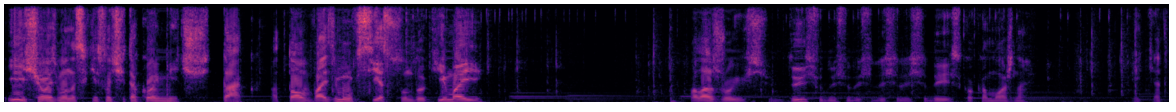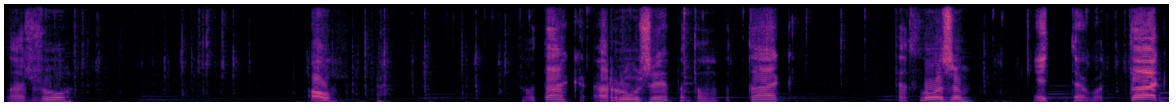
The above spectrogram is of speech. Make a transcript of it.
И еще возьму на всякий случай такой меч. Так, потом возьму все сундуки мои. Положу их сюда, сюда, сюда, сюда, сюда, сюда, сколько можно. Эти отложу. Оу. Вот так, оружие, потом вот так. Это отложим. Это вот так.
